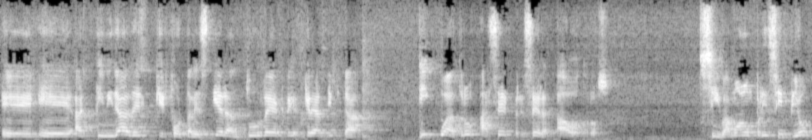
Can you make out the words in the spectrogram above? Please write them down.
eh, eh, actividades que fortalecieran tu creatividad y cuatro, hacer crecer a otros. Si vamos a un principio,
